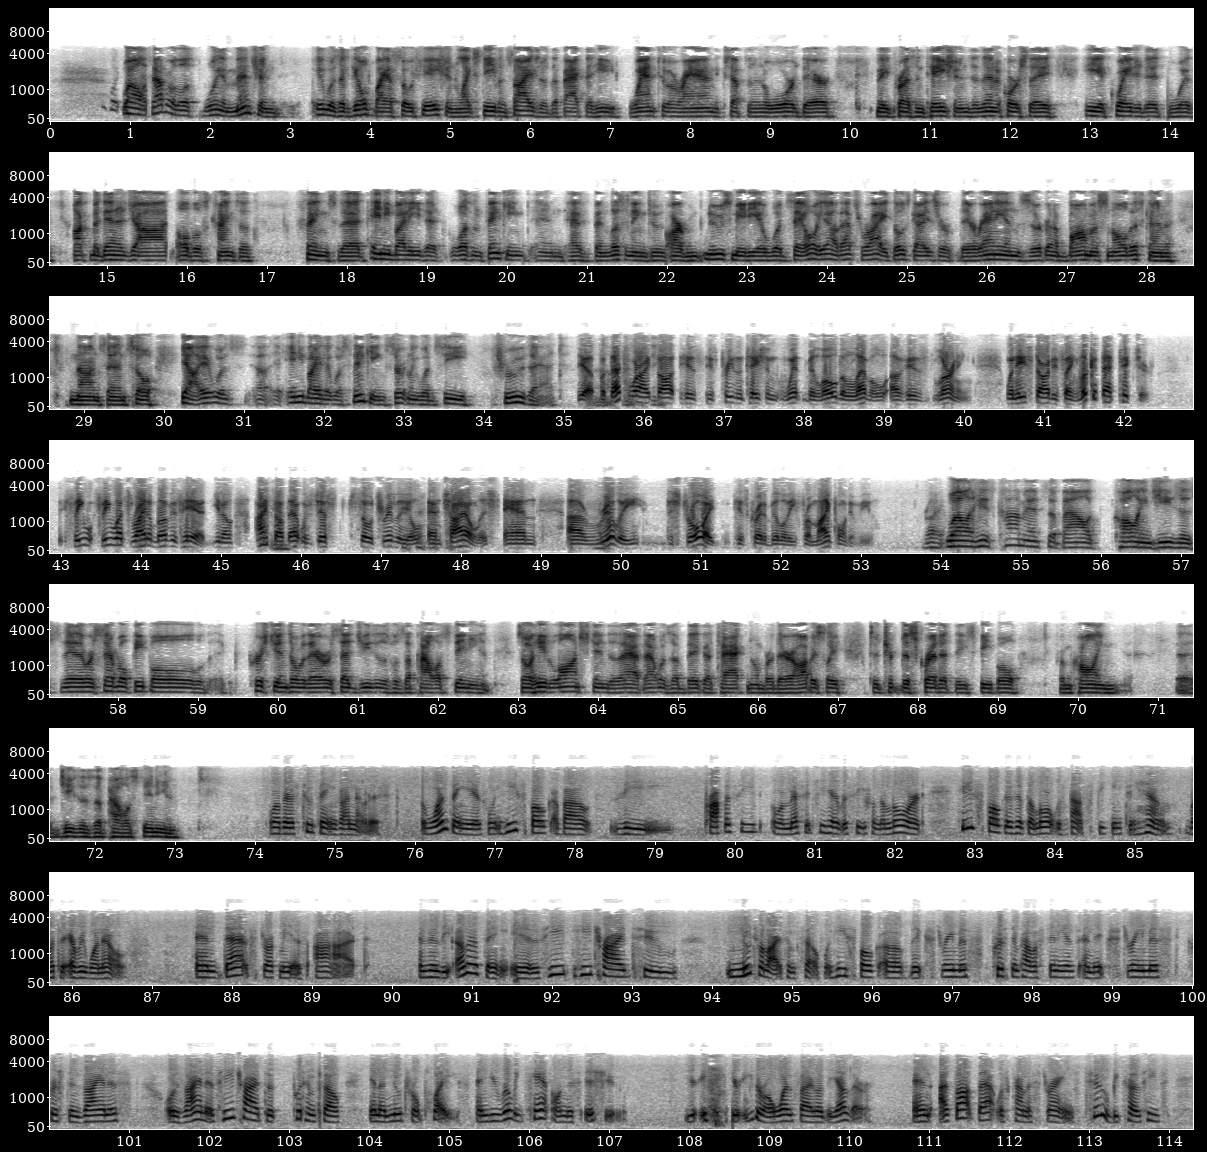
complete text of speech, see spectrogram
Well, several of those William mentioned, it was a guilt by association, like Stephen Sizer, the fact that he went to Iran, accepted an award there, made presentations, and then of course they he equated it with Ahmadinejad, all those kinds of things that anybody that wasn't thinking and has been listening to our news media would say, "Oh yeah, that's right. Those guys are the Iranians are going to bomb us and all this kind of nonsense." So yeah, it was uh, anybody that was thinking certainly would see through that. Yeah, but that's where I thought his his presentation went below the level of his learning. When he started saying, "Look at that picture. See see what's right above his head." You know, I thought that was just so trivial and childish and uh really destroyed his credibility from my point of view. Right. Well, and his comments about calling Jesus, there were several people, Christians over there, who said Jesus was a Palestinian. So he launched into that. That was a big attack number there, obviously, to tr- discredit these people from calling uh, Jesus a Palestinian. Well, there's two things I noticed. The one thing is when he spoke about the prophecy or message he had received from the Lord, he spoke as if the Lord was not speaking to him, but to everyone else. And that struck me as odd. And then the other thing is he, he tried to neutralize himself when he spoke of the extremist Christian Palestinians and the extremist Christian Zionists or Zionists. He tried to put himself in a neutral place, and you really can't on this issue. You're you're either on one side or the other, and I thought that was kind of strange too because he's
